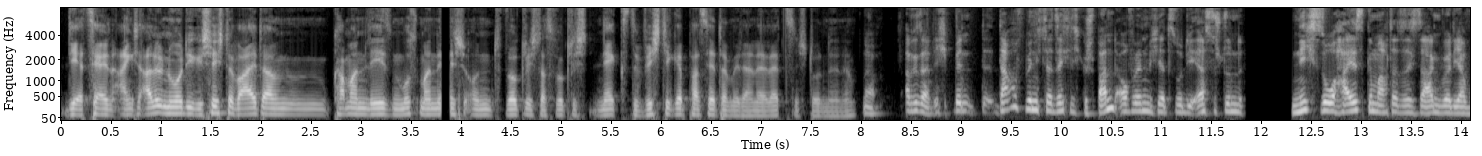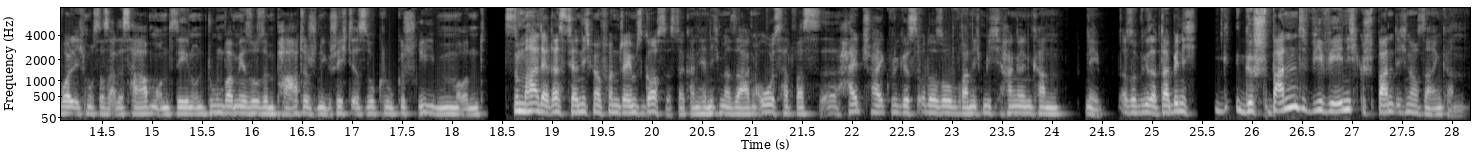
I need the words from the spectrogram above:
die erzählen eigentlich alle nur die Geschichte weiter, kann man lesen, muss man nicht und wirklich das wirklich nächste Wichtige passiert dann wieder in der letzten Stunde. Ne? Ja. Aber wie gesagt, ich bin, darauf bin ich tatsächlich gespannt, auch wenn mich jetzt so die erste Stunde nicht so heiß gemacht hat, dass ich sagen würde, jawohl, ich muss das alles haben und sehen und Doom war mir so sympathisch und die Geschichte ist so klug geschrieben und zumal der Rest ja nicht mehr von James Goss ist. Da kann ich ja nicht mehr sagen, oh, es hat was äh, Hitchhikeriges oder so, woran ich mich hangeln kann. Nee, also wie gesagt, da bin ich gespannt, wie wenig gespannt ich noch sein kann.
